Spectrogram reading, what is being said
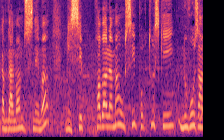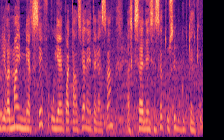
comme dans le monde du cinéma, mais c'est probablement aussi pour tout ce qui est nouveaux environnements immersifs où il y a un potentiel intéressant, parce que ça nécessite aussi beaucoup de calcul.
